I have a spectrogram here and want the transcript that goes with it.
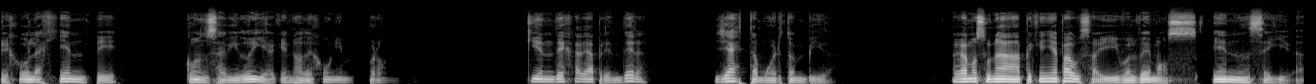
dejó la gente con sabiduría, que nos dejó una impronta. Quien deja de aprender ya está muerto en vida. Hagamos una pequeña pausa y volvemos enseguida.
